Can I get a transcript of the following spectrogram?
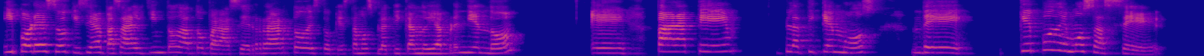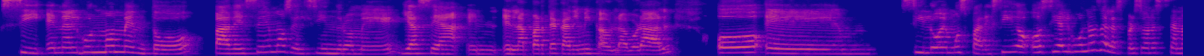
Y por eso quisiera pasar al quinto dato para cerrar todo esto que estamos platicando y aprendiendo, eh, para que platiquemos de qué podemos hacer si en algún momento padecemos el síndrome, ya sea en, en la parte académica o laboral, o em, si lo hemos padecido, o si algunas de las personas que están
